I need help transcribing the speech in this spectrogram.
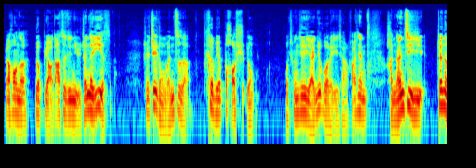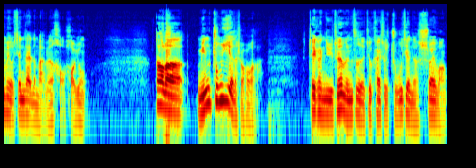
然后呢又表达自己女真的意思，所以这种文字啊特别不好使用。我曾经研究过了一下，发现很难记忆，真的没有现在的满文好好用。到了明中叶的时候啊，这个女真文字就开始逐渐的衰亡，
